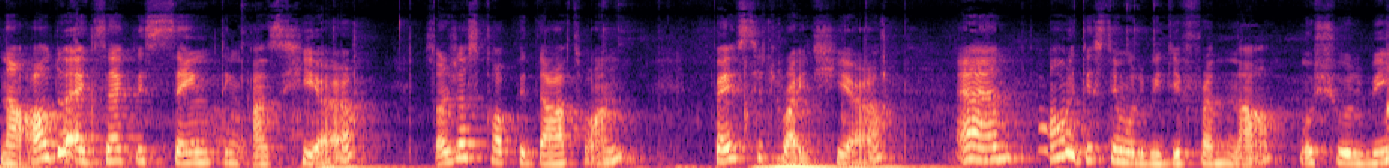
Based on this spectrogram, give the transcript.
Now I'll do exactly same thing as here. So I'll just copy that one paste it right here and only this thing will be different now which will be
